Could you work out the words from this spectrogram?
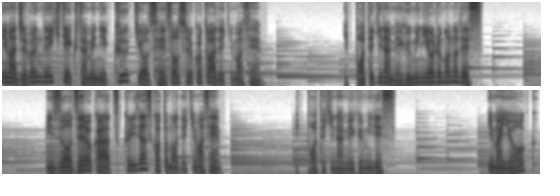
今自分で生きていくために空気を製造することはできません。一方的な恵みによるものです。水をゼロから作り出すこともできません。一方的な恵みです。今よく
